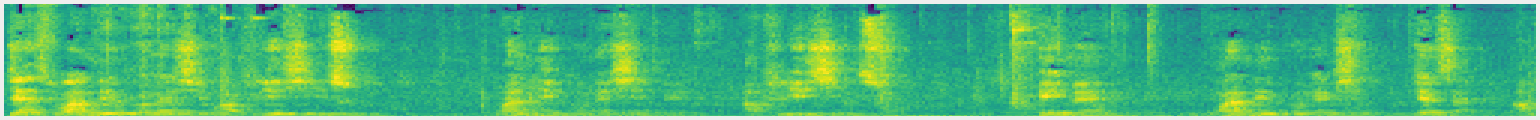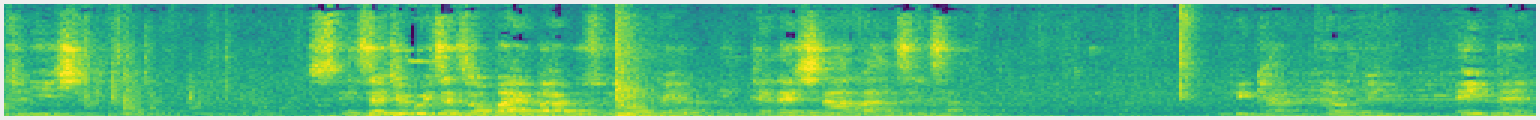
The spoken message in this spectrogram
Just one day connection affiliation so one day connection affiliation so amen. One day connection just affiliation. In such a way sɛ ɔba yɛ bible school ɔpɛ international license a we can help you. Amen.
